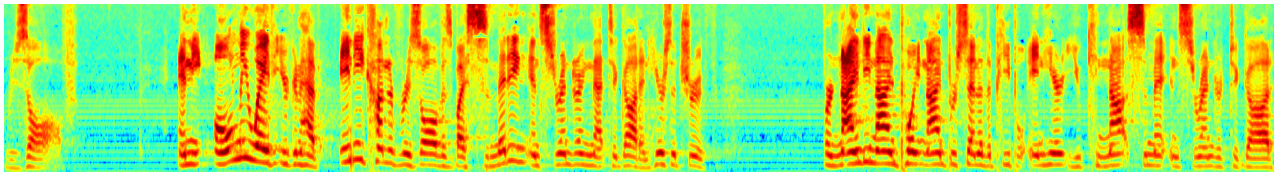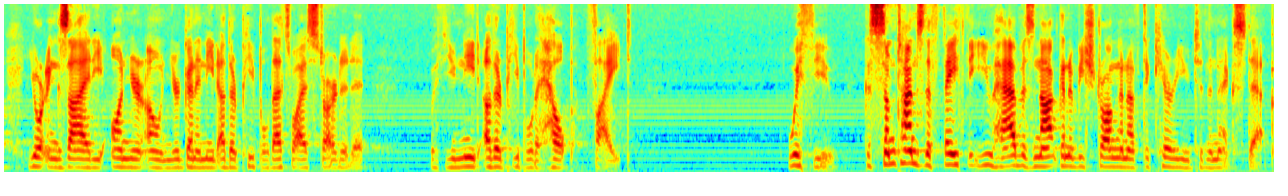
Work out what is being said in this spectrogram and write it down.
resolve. And the only way that you're going to have any kind of resolve is by submitting and surrendering that to God. And here's the truth for 99.9% of the people in here, you cannot submit and surrender to God your anxiety on your own. You're going to need other people. That's why I started it with you need other people to help fight with you. Because sometimes the faith that you have is not going to be strong enough to carry you to the next step.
